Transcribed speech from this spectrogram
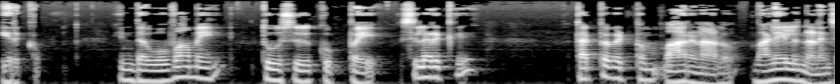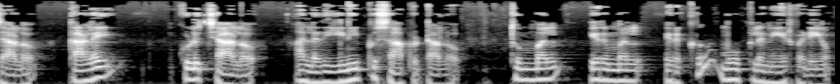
இருக்கும். இந்த ஒவ்வாமை தூசு குப்பை சிலருக்கு தட்பவெட்பம் மாறினாலோ மழையில் நனைஞ்சாலோ தலை குளிச்சாலோ அல்லது இனிப்பு சாப்பிட்டாலோ தும்மல் இருமல் இருக்கும் மூக்கில் நீர் வடியும்.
